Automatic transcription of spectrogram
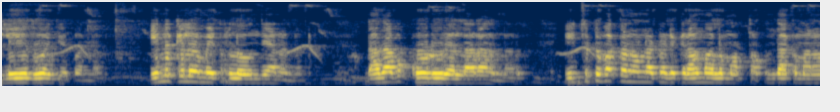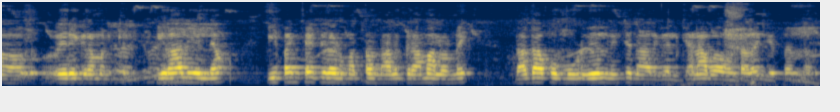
లేదు అని చెప్పి అన్నాను. ఎన్ని కిలోమీటర్లో ఉంది అని అన్నాడు. దాదాపు కోడూరు వెళ్ళారా అన్నారు. ఈ చుట్టుపక్కల ఉన్నటువంటి గ్రామాలు మొత్తం ఇందాక మనం వేరే గ్రామానికి వెళ్ళి ఇరాలి వెళ్ళాం. ఈ పంచాయతీలో మొత్తం నాలుగు గ్రామాలు ఉన్నాయి. దాదాపు మూడు వేల నుంచి నాలుగు వేల జనాభా ఉంటారని చెప్పి అన్నారు.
